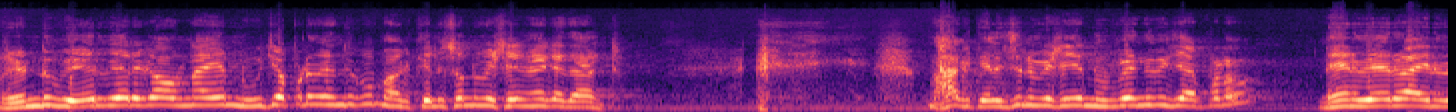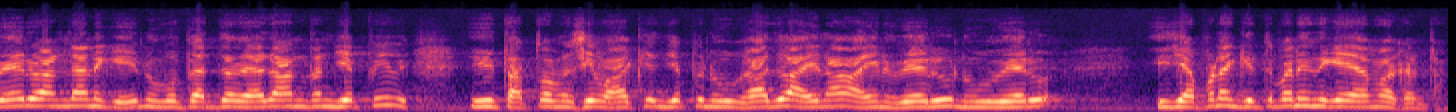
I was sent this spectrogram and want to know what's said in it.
రెండు వేరువేరుగా ఉన్నాయని నువ్వు చెప్పడం ఎందుకు? మాకు తెలుసున్న విషయమే కదా అంటూ మాకు తెలిసిన విషయం నువ్వెందుకు చెప్పడం? నేను వేరు ఆయన వేరు అనడానికి. నువ్వు పెద్ద వేదాంతం చెప్పి ఈ తత్వమసి వాక్యం చెప్పి నువ్వు కాదు ఆయన ఆయన వేరు నువ్వు వేరు. ఇది చెప్పడం ఇంత పని ఎందుకు ఏమాకంటాం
